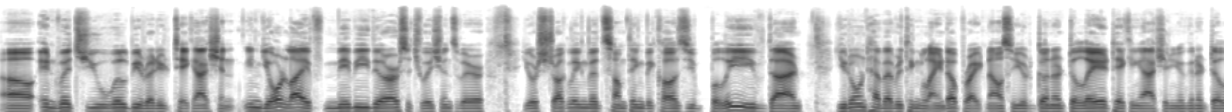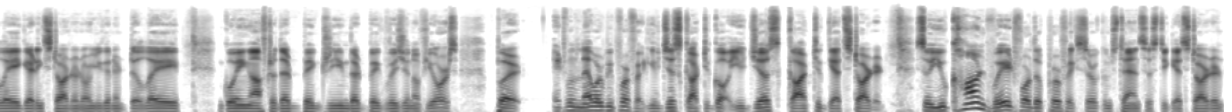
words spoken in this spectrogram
uh, in which you will be ready to take action in your life. Maybe there are situations where you're struggling with something because you believe that you don't have everything lined up right now. So you're going to delay taking action. You're going to delay getting started or you're going to delay going after that big dream, that big vision of yours. But it will never be perfect. You've just got to go. You just got to get started. So you can't wait for the perfect circumstances to get started.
